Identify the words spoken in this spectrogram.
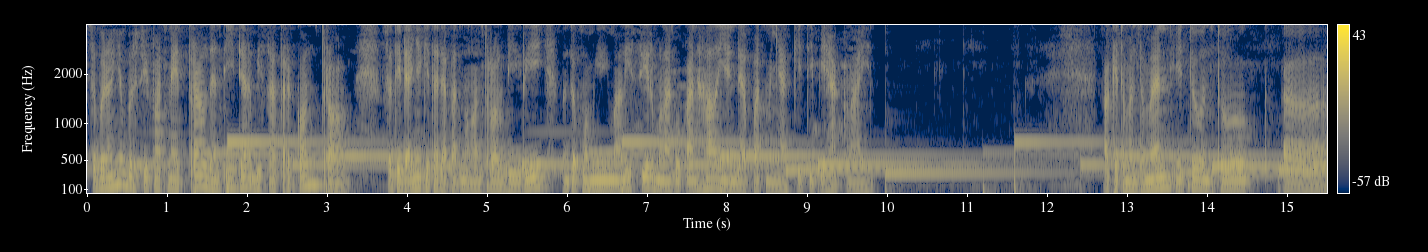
sebenarnya bersifat netral dan tidak bisa terkontrol, setidaknya kita dapat mengontrol diri untuk meminimalisir melakukan hal yang dapat menyakiti pihak lain. Oke, teman-teman, itu untuk uh,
